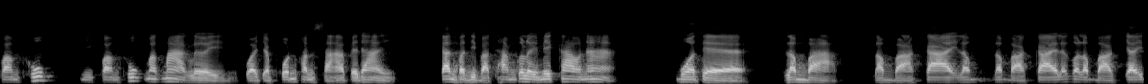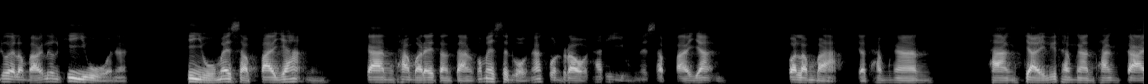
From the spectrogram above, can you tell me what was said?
ความทุกข์มีความทุกข์มาก ๆเลย กว่าจะพ้นพรรษาไปได้ การปฏิบัติธรรมก็เลยไม่ก้าวหน้า มัวแต่ลำบากลำบากกายลำลำบากกายแล้วก็ลำบากใจด้วยลำบากเรื่องที่อยู่นะที่อยู่ไม่สัปปายะเนี่ยการทำอะไรต่างๆ ก็ไม่สะดวกนะคนเรา ถ้าที่อยู่ไม่สัปปายะก็ลำบากจะทำงานทางใจหรือทำงานทางกาย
